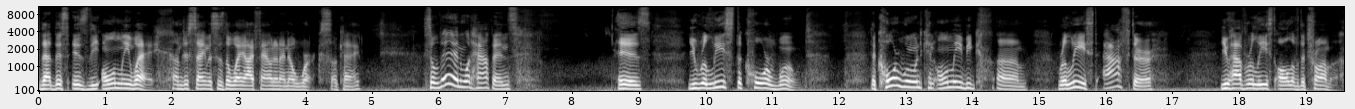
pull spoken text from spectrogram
that this is the only way. I'm just saying this is the way I found and I know works, okay? So then what happens is you release the core wound. The core wound can only be um, released after you have released all of the trauma.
